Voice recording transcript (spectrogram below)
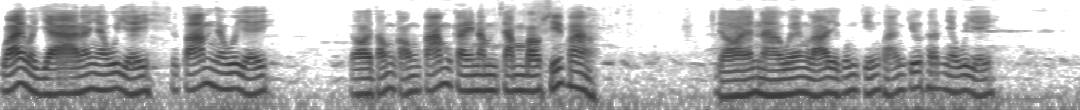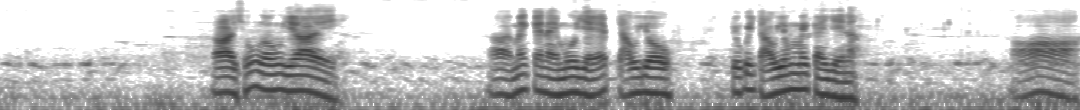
Quái mà già nữa nha quý vị. Số 8 nha quý vị. Rồi tổng cộng 8 cây 500 bao ship ha. Rồi anh nào quen lại thì cũng chuyển khoản trước hết nha quý vị. Rồi xuống luôn rồi rồi, mấy cây này mua về ép chậu vô. Chú cái chậu giống mấy cây vậy nè. Đó.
